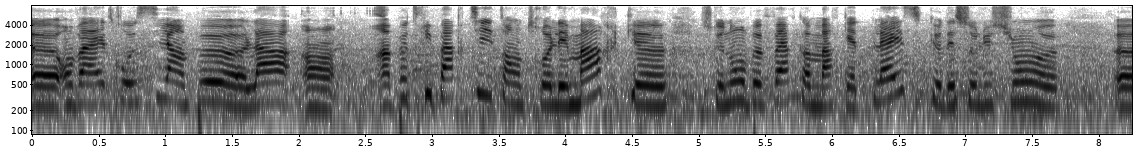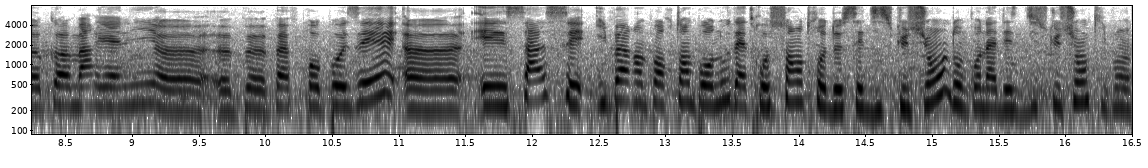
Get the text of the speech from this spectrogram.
Euh, on va être aussi un peu là, un peu tripartite entre les marques, ce que nous, on peut faire comme marketplace, que des solutions comme Ariani peuvent proposer. et ça, c'est hyper important pour nous d'être au centre de ces discussions. Donc on a des discussions qui, vont,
